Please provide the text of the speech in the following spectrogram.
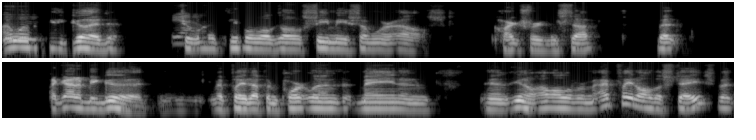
I mm-hmm. want to be good Yeah. to where people will go see me somewhere else, Hartford and stuff. But I got to be good. I played up in Portland, Maine, and and you know all over. I played all the states, but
